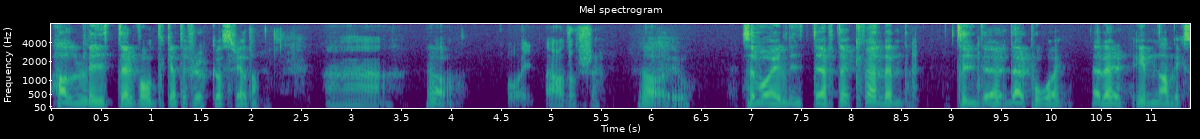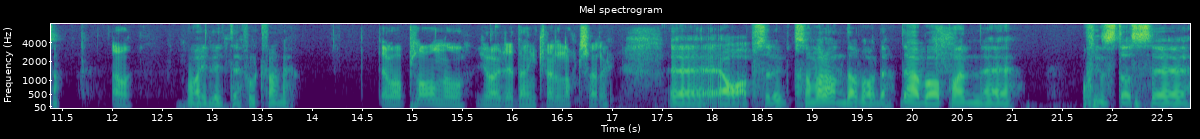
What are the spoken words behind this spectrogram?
halv liter vodka till frukost redan. Ah, Ja, oj. Ja, då förstår ja, jo. Sen var jag ju lite efter kvällen tidigare, därpå, eller innan liksom. Ja. Var ju lite fortfarande. Det var plan att göra det den kvällen också, eller? Eh, ja, absolut. Som varandra var det. Det här var på en eh, onsdags... Eh,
